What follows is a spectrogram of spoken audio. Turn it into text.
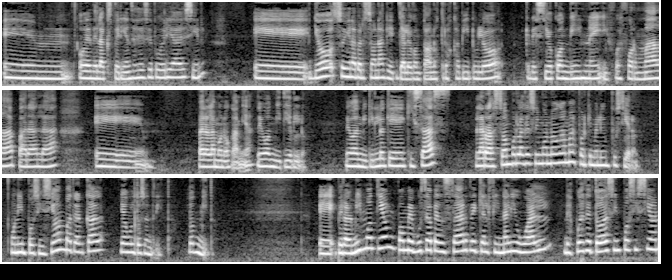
em, o desde la experiencia, si se podría decir. Eh, yo soy una persona que, ya lo he contado en nuestros capítulos, creció con Disney y fue formada para la, eh, para la monogamia, debo admitirlo. Debo admitirlo que quizás la razón por la que soy monógama es porque me lo impusieron. Una imposición patriarcal y adultocentrista, lo admito. Eh, pero al mismo tiempo me puse a pensar de que al final igual, después de toda esa imposición,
